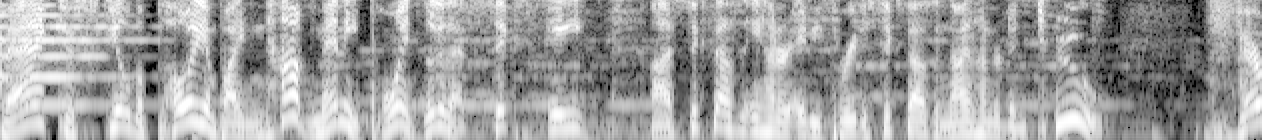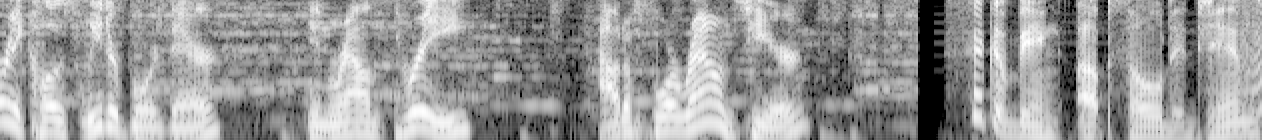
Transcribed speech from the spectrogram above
back to steal the podium by not many points. Look at that 6 8, uh, 6,883 to 6,902. Very close leaderboard there in round three out of four rounds here. Sick of being upsold at gyms?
